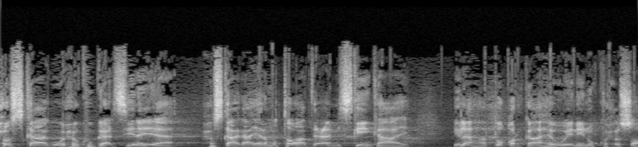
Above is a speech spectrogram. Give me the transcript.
Xuskaagu wuxuu ku gaadhsiinayaa xuskaagaa yar mutawaadicee miskiinka ahi ilaaha boqorka ahee weyn inuu ku xuso.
